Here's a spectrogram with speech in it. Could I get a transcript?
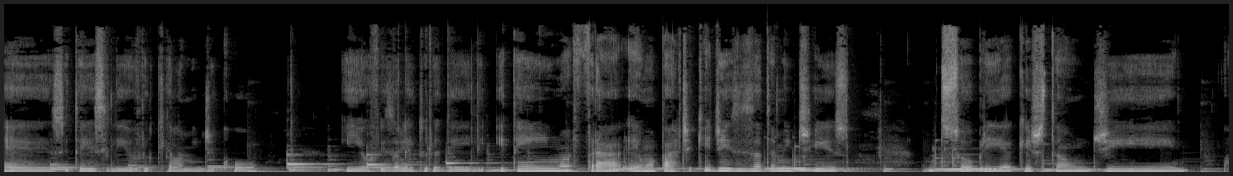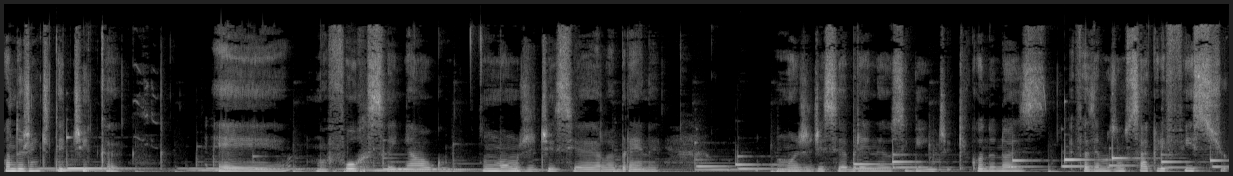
É, eu citei esse livro que ela me indicou e eu fiz a leitura dele. E tem uma, fra é uma parte que diz exatamente isso, sobre a questão de quando a gente dedica é, uma força em algo. Um monge disse a ela, Brenner, o monge disse a Brenner o seguinte, que quando nós fazemos um sacrifício,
